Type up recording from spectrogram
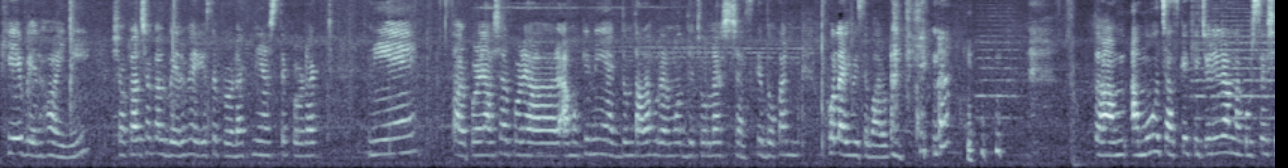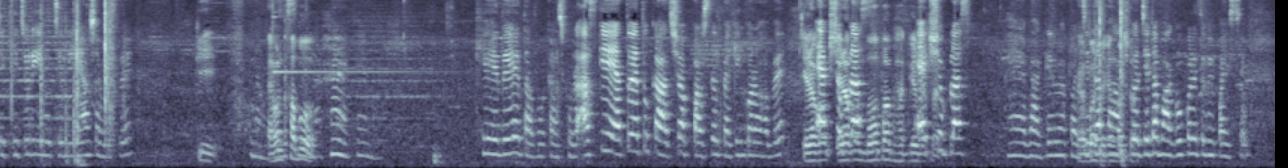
খেয়ে বের হয়নি। সকাল সকাল বের হয়ে গেছে প্রোডাক্ট নিয়ে আসতে প্রোডাক্ট নিয়ে তারপরে আসার পরে আর আমাকে নিয়ে একদম তাড়াহুড়ার মধ্যে চলে আসছে। আজকে দোকান খোলাই হয়েছে বারোটার দিকে না। তো আম- আম্মু হচ্ছে আজকে খিচুড়ি রান্না করছে সেই খিচুড়ি হচ্ছে নিয়ে আসা হয়েছে। কি? এখন খাব? হ্যাঁ নাও। খেয়ে দে তারপর কাজ করো। আজকে এত এত কাজ সব পার্সেল প্যাকিং করা হবে। একশো প্লাস হ্যাঁ ভাগ্যের ব্যাপার। যেটা ভাগ্য যেটা ভাগ্য করে তুমি পাইছো।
